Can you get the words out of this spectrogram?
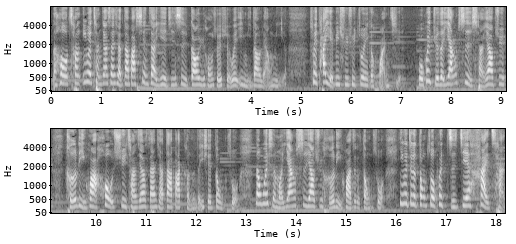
然后长，因为长江三峡大坝现在也已经是高于洪水水位一米到两米了，所以它也必须去做一个缓解。我会觉得央视想要去合理化后续长江三峡大坝可能的一些动作，那为什么央视要去合理化这个动作？因为这个动作会直接害惨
